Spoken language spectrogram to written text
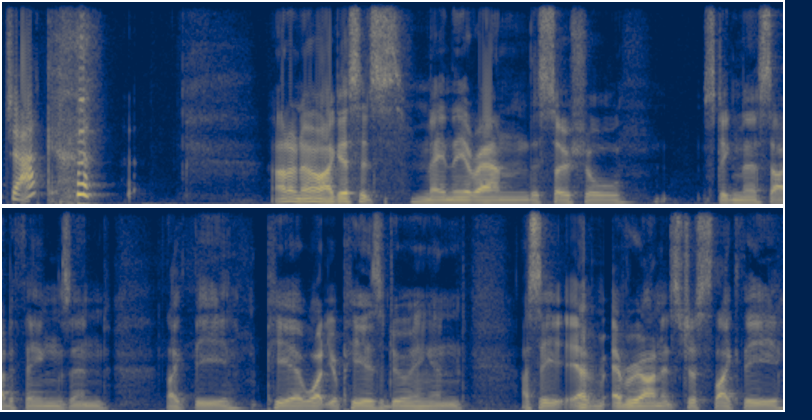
Jack? I don't know. I guess it's mainly around the social stigma side of things and like the peer, what your peers are doing. And I see everyone, it's just like the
